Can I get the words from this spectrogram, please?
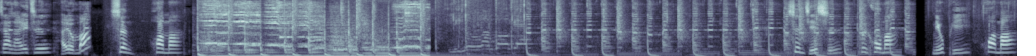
再来一只，还有吗？肾换吗？肾结石退货吗？牛皮换吗？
